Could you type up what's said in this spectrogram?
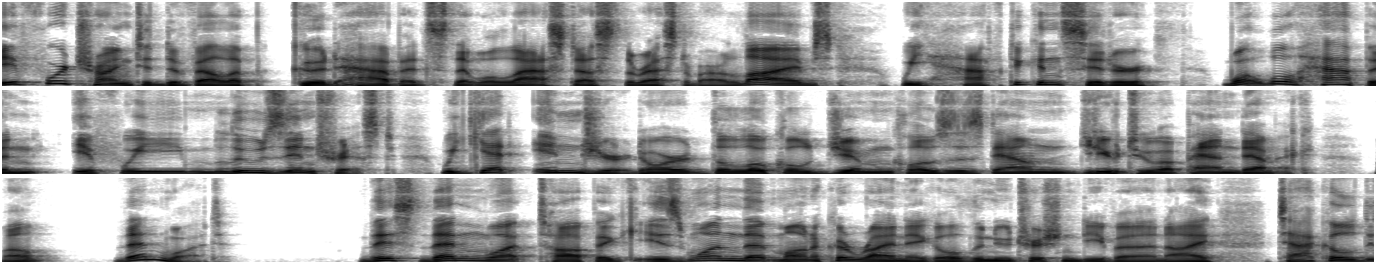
If we're trying to develop good habits that will last us the rest of our lives, we have to consider what will happen if we lose interest, we get injured, or the local gym closes down due to a pandemic. Well, then what? This then what topic is one that Monica Reinagel, the nutrition diva, and I tackled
